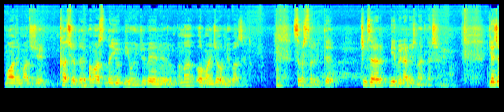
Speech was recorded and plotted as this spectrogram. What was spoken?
Muadil Madji kaçırdı ama aslında iyi bir oyuncu. Beğeniyorum ama olmayınca olmuyor bazen. 0-0 bitti. Kimseler birbirlerini üzmediler. Gece,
